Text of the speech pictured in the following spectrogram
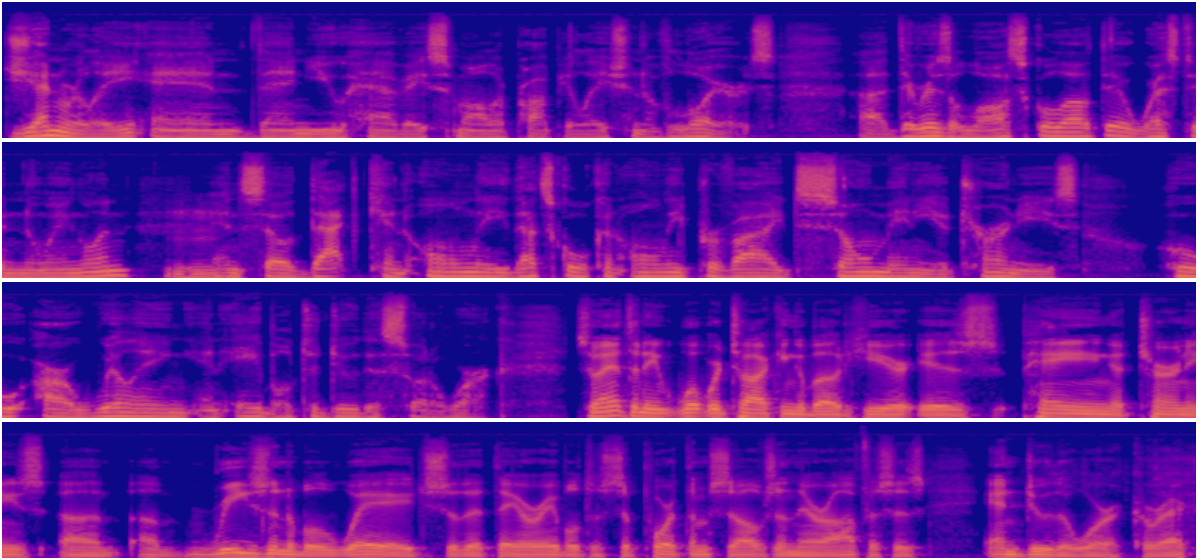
generally, and then you have a smaller population of lawyers. Uh, there is a law school out there, Western New England, mm-hmm. and so that can only that school can only provide so many attorneys who are willing and able to do this sort of work. So, Anthony, what we're talking about here is paying attorneys a, a, reasonable wage so that they are able to support themselves in their offices and do the work, correct?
